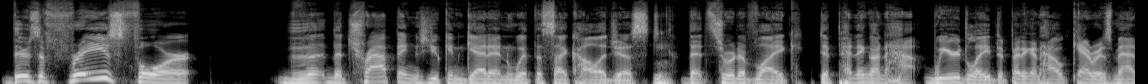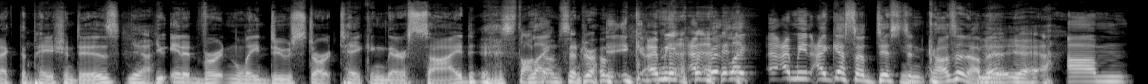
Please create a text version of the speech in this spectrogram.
There's a phrase for the the trappings you can get in with the psychologist Mm. that sort of like depending on how weirdly depending on how charismatic the patient is Yeah. you inadvertently do start taking their side Stockholm like- syndrome. i mean but like i mean i guess a distant cousin of yeah, it yeah. um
